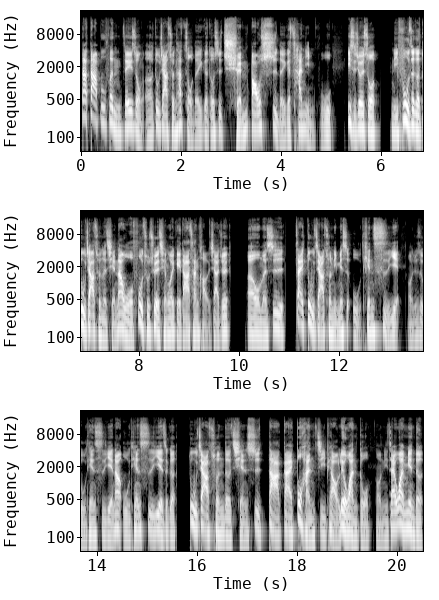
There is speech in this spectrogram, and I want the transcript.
那大部分这一种呃度假村，它走的一个都是全包式的一个餐饮服务。意思就是说，你付这个度假村的钱，那我付出去的钱，我也给大家参考一下。就是，呃，我们是在度假村里面是五天四夜哦，就是五天四夜。那五天四夜这个度假村的钱是大概不含机票六万多哦。你在外面的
